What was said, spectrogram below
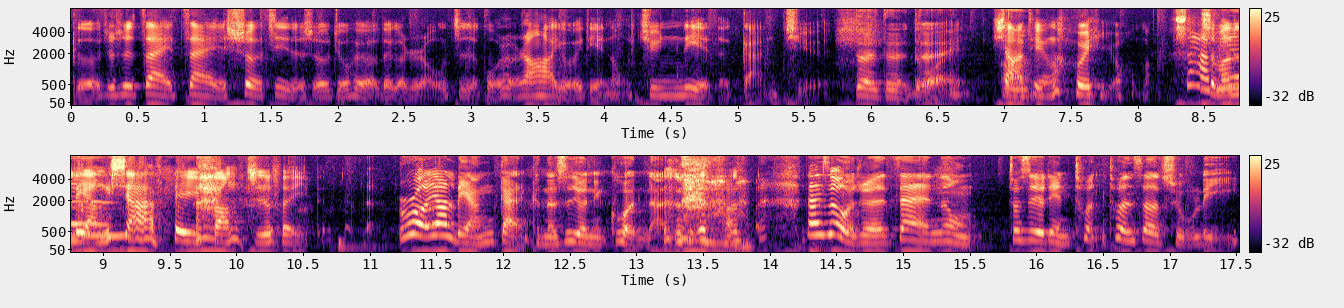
革，嗯嗯嗯就是在在设计的时候就会有那个揉制的过程，让它有一点那种皲裂的感觉。对对对，对夏天会有吗？夏天什么凉夏配方之类的？如果要凉感，可能是有点困难但是我觉得在那种。就是有点褪褪色处理，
